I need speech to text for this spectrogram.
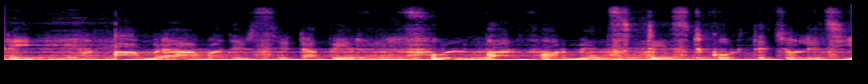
এবারে আমরা আমাদের সেটআপের ফুল পারফরমেন্স টেস্ট করতে চলেছি।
